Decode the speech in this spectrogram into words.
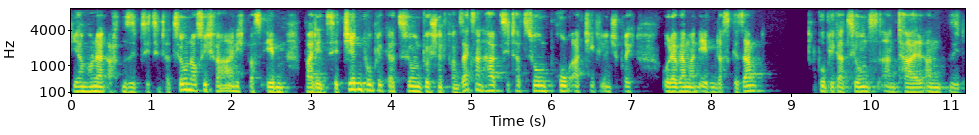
Die haben 178 Zitationen auf sich vereinigt, was eben bei den zitierten Publikationen Durchschnitt von 6,5 Zitationen pro Artikel entspricht. Oder wenn man eben das Gesamt Publikationsanteil ansieht,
